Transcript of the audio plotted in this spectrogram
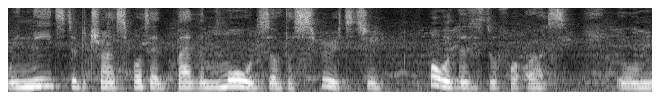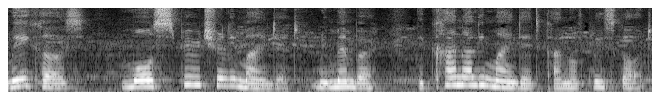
we need to be transported by the modes of the Spirit too. What will this do for us? It will make us more spiritually minded. Remember, the carnally minded cannot please God.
